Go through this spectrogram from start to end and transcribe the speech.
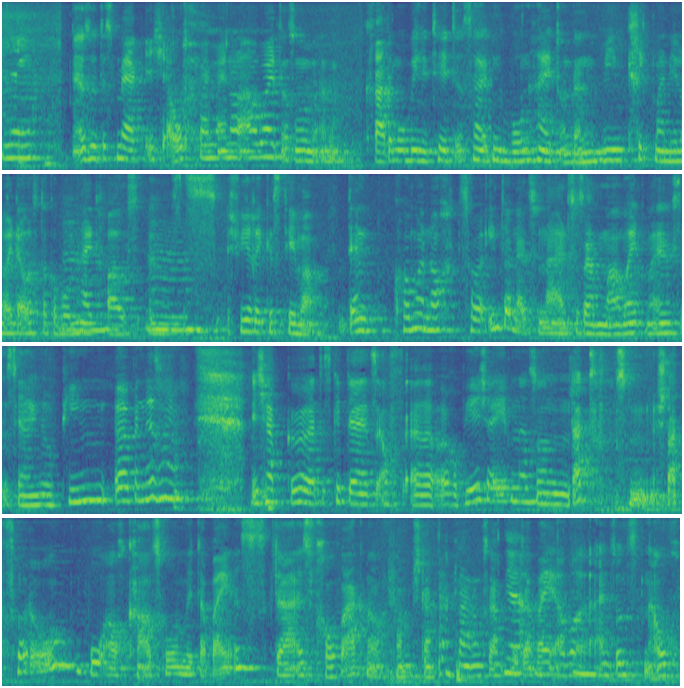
Nee. Also das merke ich auch bei meiner Arbeit. Also äh, gerade Mobilität ist halt eine Gewohnheit und dann wie kriegt man die Leute aus der Gewohnheit mhm. raus? Das ist ein schwieriges Thema. Dann kommen wir noch zur internationalen Zusammenarbeit, weil es ist ja European Urbanism. Ich habe gehört, es gibt ja jetzt auf äh, europäischer Ebene so ein Stadt, so eine Stadtförderung, wo auch Karlsruhe mit dabei ist. Da ist Frau Wagner vom Stadtplanungsamt ja. mit dabei, aber mhm. ansonsten auch,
